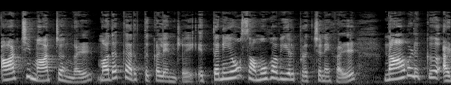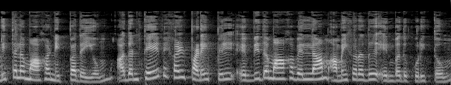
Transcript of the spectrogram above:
ஆட்சி மாற்றங்கள் மத கருத்துக்கள் என்று எத்தனையோ சமூகவியல் பிரச்சினைகள் நாவலுக்கு அடித்தளமாக நிற்பதையும் அதன் தேவைகள் படைப்பில் எவ்விதமாகவெல்லாம் அமைகிறது என்பது குறித்தும்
